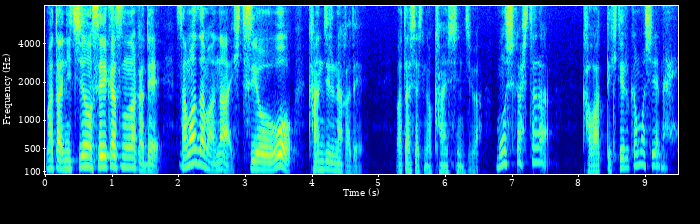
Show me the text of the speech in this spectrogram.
また日常の生活の中でさまざまな必要を感じる中で私たちの関心事はもしかしたら変わってきているかもしれない。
